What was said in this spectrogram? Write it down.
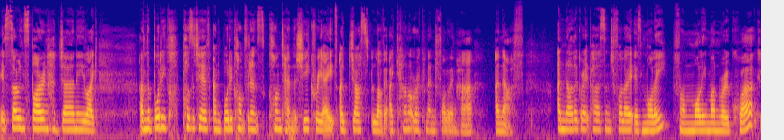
it's so inspiring her journey. Like, and the body positive and body confidence content that she creates, I just love it. I cannot recommend following her enough. Another great person to follow is Molly from Molly Monroe Quirk,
